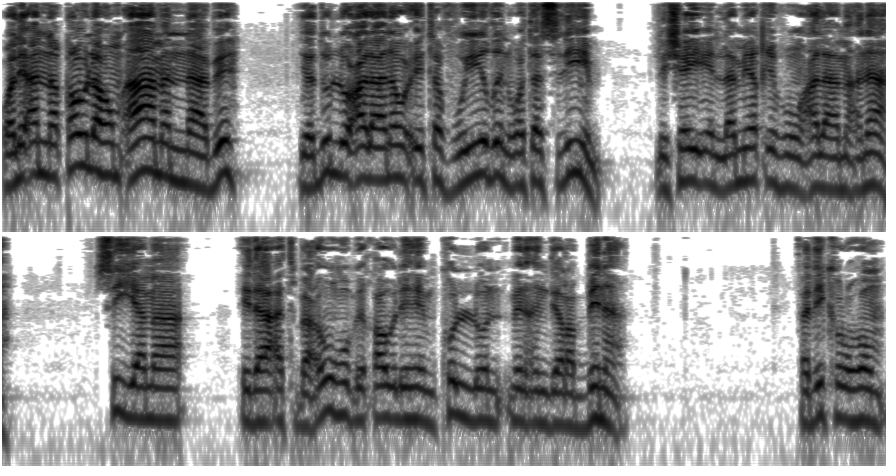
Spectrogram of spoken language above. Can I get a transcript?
ولأن قولهم آمنا به يدل على نوع تفويض وتسليم لشيء لم يقفوا على معناه سيما إذا أتبعوه بقولهم كل من عند ربنا. فذكرهم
